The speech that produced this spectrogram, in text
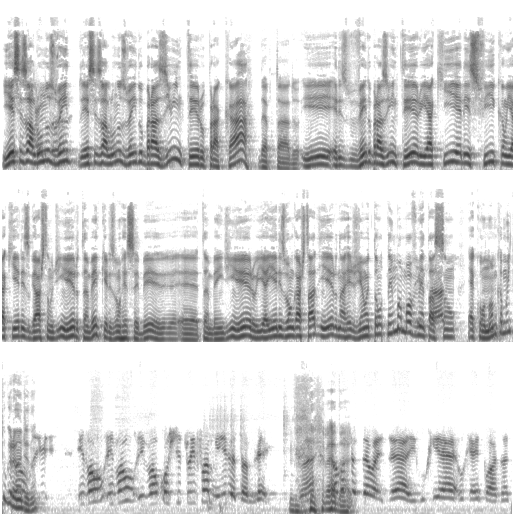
E esses alunos vêm esses alunos vêm do Brasil inteiro para cá, deputado, e eles vêm do Brasil inteiro e aqui eles ficam e aqui eles gastam dinheiro também, porque eles vão receber é, também dinheiro e aí eles vão gastar dinheiro na região, então tem uma movimentação Exato. econômica muito grande, Não, né? E, e, vão, e, vão, e vão constituir família também. Né? É Para você ter uma ideia, o que, é, o que é importante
